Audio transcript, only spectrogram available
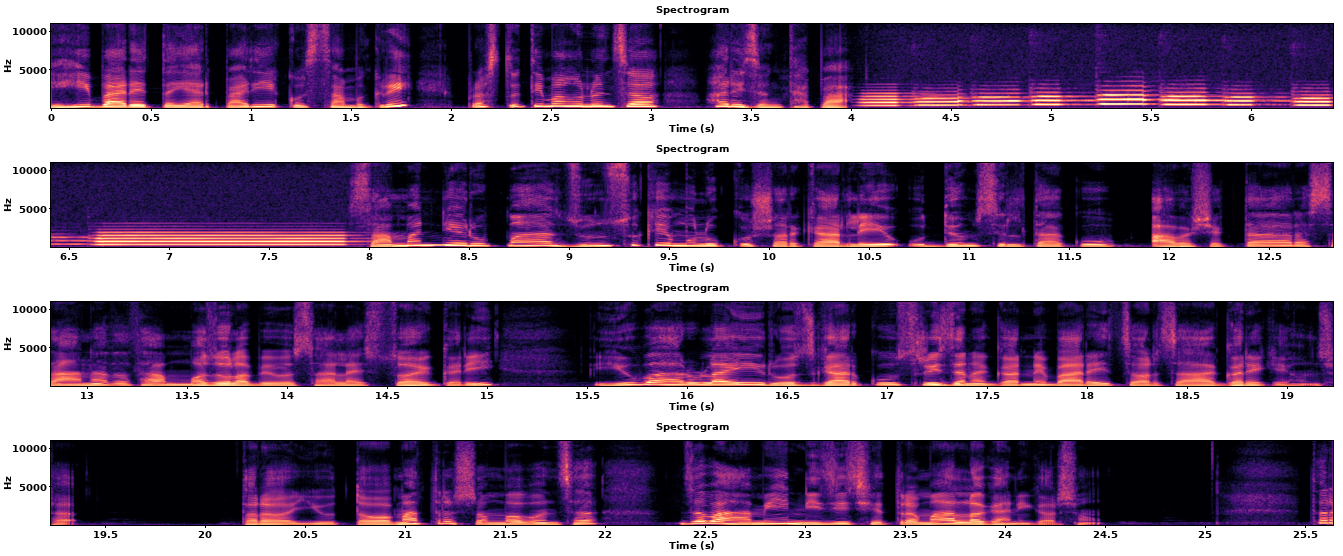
यही बारे तयार पारिएको सामग्री प्रस्तुतिमा हुनुहुन्छ हरिजङ थापा। सामान्य रूपमा जुनसुकै मुलुकको सरकारले उद्यमशीलताको आवश्यकता र साना तथा मजोला व्यवसायलाई सहयोग गरी युवाहरूलाई रोजगारको सृजना गर्नेबारे चर्चा गरेकै हुन्छ। तर यो तब मात्र सम्भव हुन्छ जब हामी निजी क्षेत्रमा लगानी गर्छौँ। तर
